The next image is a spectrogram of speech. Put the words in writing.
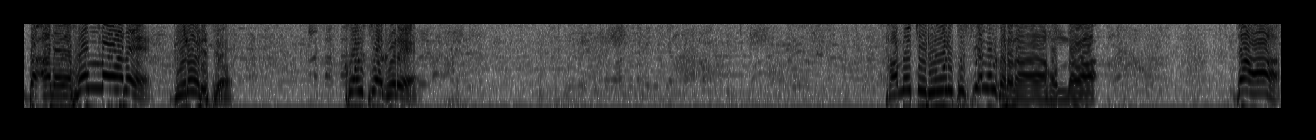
う。だ、あのね、ホンダはね、グレーですよ。こいつはグレー。ためと両立しやがるからな、ホンダは。じゃあ、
